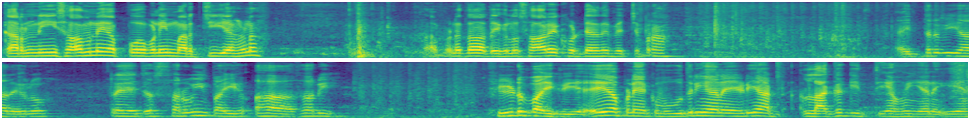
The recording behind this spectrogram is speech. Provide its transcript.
ਕਰਨੀ ਸਭ ਨੇ, ਆਪੋ ਆਪਣੀ ਮਰਜ਼ੀ ਆ, ਹਨਾ? ਆਪਣੇ ਤਾਂ ਦੇਖ ਲਓ, ਸਾਰੇ ਖੁੱਡਿਆਂ ਦੇ ਵਿੱਚ ਭਰਾ। ਇੱਧਰ ਵੀ ਆ ਦੇਖ ਲਓ, ਟਰੇ 'ਚ ਸਰਵੀ ਪਾਈ, ਆਹ ਸੌਰੀ ਫੀਡ ਪਾਈ ਹੋਈ ਹੈ। ਇਹ ਆਪਣੀਆਂ ਕਬੂਤਰੀਆਂ ਨੇ ਜਿਹੜੀਆਂ ਅਲੱਗ ਕੀਤੀਆਂ ਹੋਈਆਂ ਨੇਗੀਆਂ।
